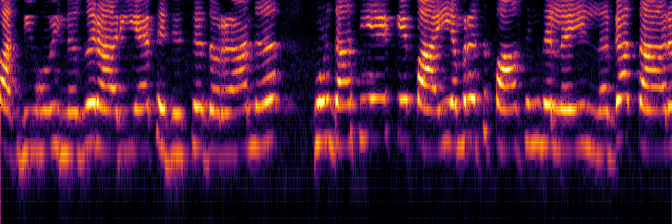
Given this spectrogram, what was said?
ਭਖਦੀ ਹੋਈ ਨਜ਼ਰ ਆ ਰਹੀ ਹੈ ਤੇ ਜਿਸ ਦੇ ਦੌਰਾਨ ਹੁਣ ਦੱਸਦੀਏ ਕਿ ਭਾਈ ਅਮਰਤਪਾਲ ਸਿੰਘ ਦੇ ਲਈ ਲਗਾਤਾਰ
